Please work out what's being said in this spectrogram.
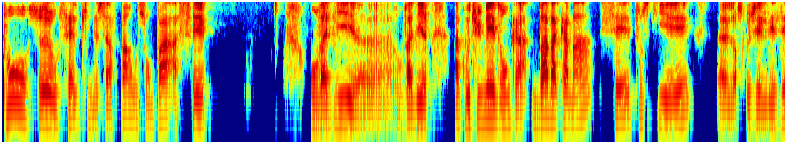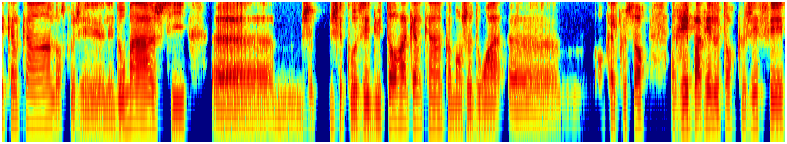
Pour ceux ou celles qui ne savent pas ou ne sont pas assez on va dire, on va dire accoutumé donc à babakama, c'est tout ce qui est lorsque j'ai lésé quelqu'un, lorsque j'ai les dommages, si j'ai causé du tort à quelqu'un, comment je dois en quelque sorte réparer le tort que j'ai fait.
